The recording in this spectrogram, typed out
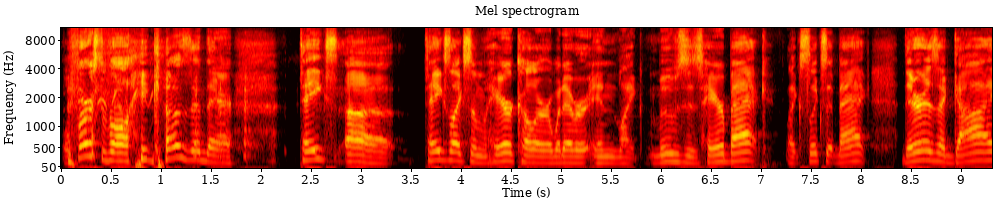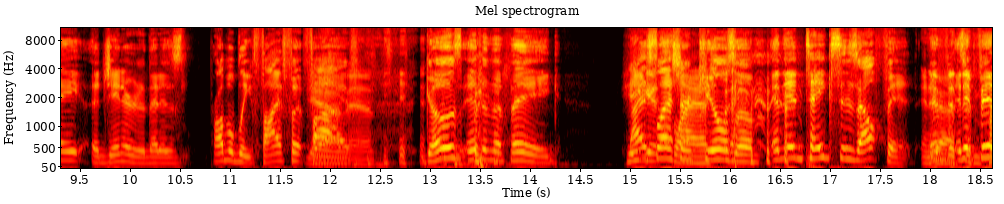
well. First of all, he goes in there, takes uh takes like some hair color or whatever, and like moves his hair back, like slicks it back. There is a guy, a janitor that is probably five foot five, man. goes into the thing. He Night Slasher slashed. kills him and then takes his outfit. And And, it it, fits and it him fits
